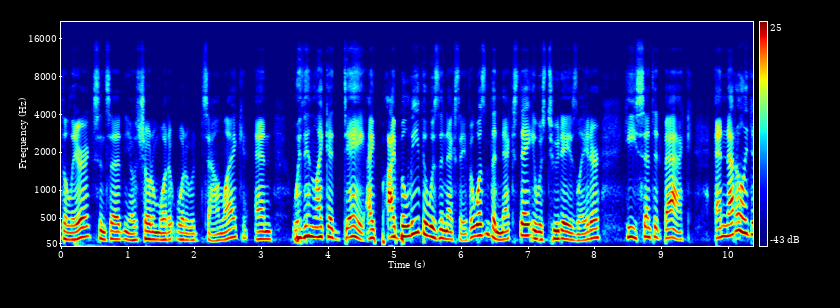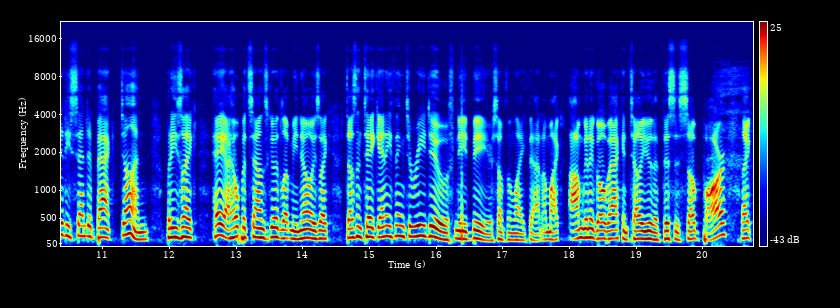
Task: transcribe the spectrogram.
the lyrics and said, you know, showed them what it what it would sound like. And within like a day, I I believe it was the next day. If it wasn't the next day, it was two days later. He sent it back. And not only did he send it back done, but he's like, "Hey, I hope it sounds good. Let me know." He's like, "Doesn't take anything to redo if need be, or something like that." And I'm like, "I'm gonna go back and tell you that this is subpar." Like,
